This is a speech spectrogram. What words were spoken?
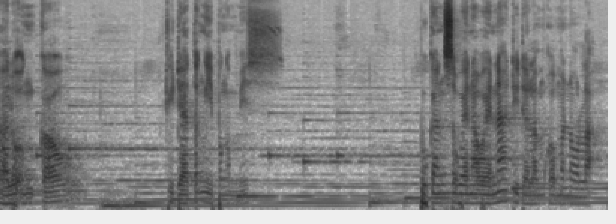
Kalau engkau didatangi pengemis bukan sewena-wena di dalam kau menolak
